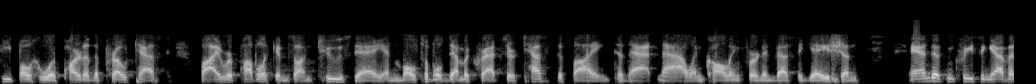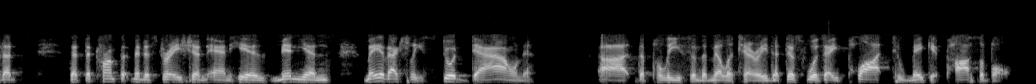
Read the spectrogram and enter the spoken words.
people who were part of the protest by Republicans on Tuesday, and multiple Democrats are testifying to that now and calling for an investigation. And there's increasing evidence that the Trump administration and his minions may have actually stood down uh, the police and the military, that this was a plot to make it possible,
